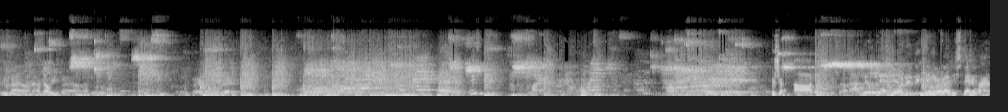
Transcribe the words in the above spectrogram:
Rebound. I know. Good shot. Ah, I thought it was a good shot. I live with that Yeah. more than than Right. everybody just standing around.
